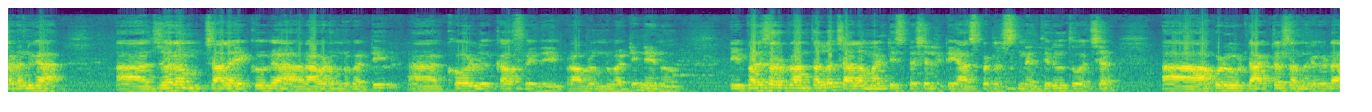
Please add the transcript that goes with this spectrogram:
సడన్గా జ్వరం చాలా ఎక్కువగా రావడంను బట్టి కోల్డ్ కఫ్ ఇది ప్రాబ్లంను బట్టి నేను ఈ పరిసర ప్రాంతాల్లో చాలా మల్టీ స్పెషాలిటీ హాస్పిటల్స్ నేను తిరుగుతూ వచ్చాను. అప్పుడు డాక్టర్స్ అందరు కూడా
